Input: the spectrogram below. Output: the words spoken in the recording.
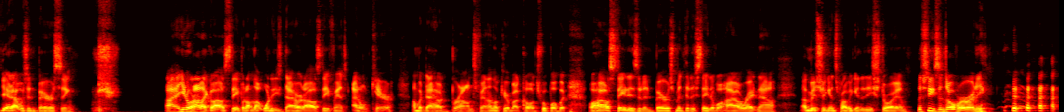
yeah, that was embarrassing. I, you know? I like Ohio State, but I'm not one of these diehard Ohio State fans. I don't care. I'm a diehard Browns fan. I don't care about college football, but Ohio State is an embarrassment to the state of Ohio right now. Uh, Michigan's probably going to destroy them. The season's over already.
